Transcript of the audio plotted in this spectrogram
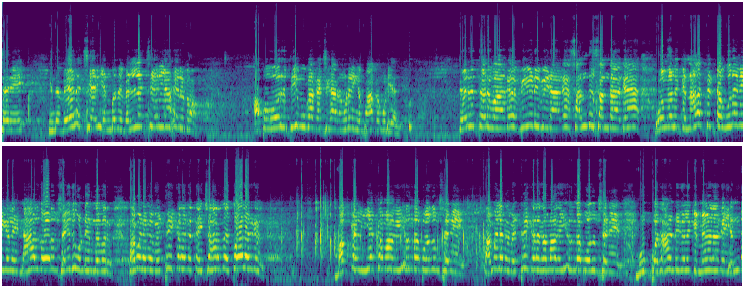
சரி இந்த வேளச்சேரி என்பது வெள்ளச்சேரியாக இருக்கும். அப்போ ஒரு திமுக கட்சிக்காரன் கூட நீங்க பார்க்க முடியாது. தெரு தெருவாக வீடு வீடாக சந்து சந்தாக உங்களுக்கு நலத்திட்ட உதவிகளை நாள்தோறும் செய்து கொண்டிருந்தவர் தமிழக வெற்றி கழகத்தை சார்ந்த தோழர்கள். மக்கள் இயக்கமாக இருந்த போதும் சரி தமிழக வெற்றி கழகமாக இருந்த போதும் சரி முப்பது ஆண்டுகளுக்கு மேலாக எந்த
